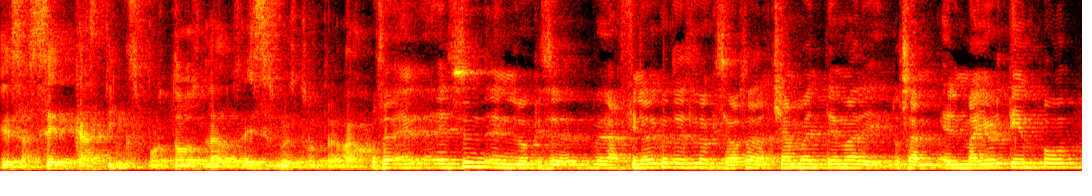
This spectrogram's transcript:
es hacer castings por todos lados. Ese es nuestro trabajo. O sea, eh, es en, en lo que se, al final de cuentas es lo que se basa la chamba, el tema de, o sea, el mayor tiempo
